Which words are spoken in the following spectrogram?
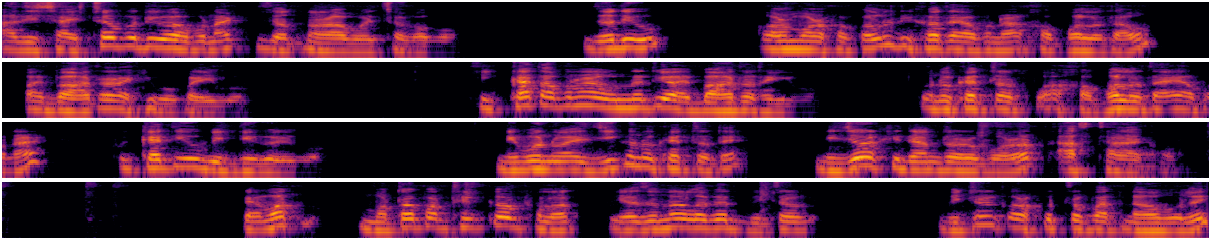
আজি স্বাস্থ্যৰ প্ৰতিও আপোনাক যত্নৰ আৱশ্যক হ'ব। যদিও কৰ্মৰ সকলো দিশতে আপোনাৰ সফলতাও অব্যাহত ৰাখিব পাৰিব। শিক্ষাত আপোনাৰ উন্নতি অব্যাহত থাকিব। কোনো ক্ষেত্ৰত পোৱা সফলতাই আপোনাৰ সুখ্যাতিও বৃদ্ধি কৰিব। নিবনুৱাই যিকোনো ক্ষেত্ৰতে নিজৰ সিদ্ধান্তৰ ওপৰত আস্থা ৰাখক। প্ৰেমত মত পাৰ্থক্যৰ ফলত প্ৰিয়জনৰ লগত বিতৰ্ক বিতৰ্কৰ সূত্ৰপাত নহ'বলৈ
